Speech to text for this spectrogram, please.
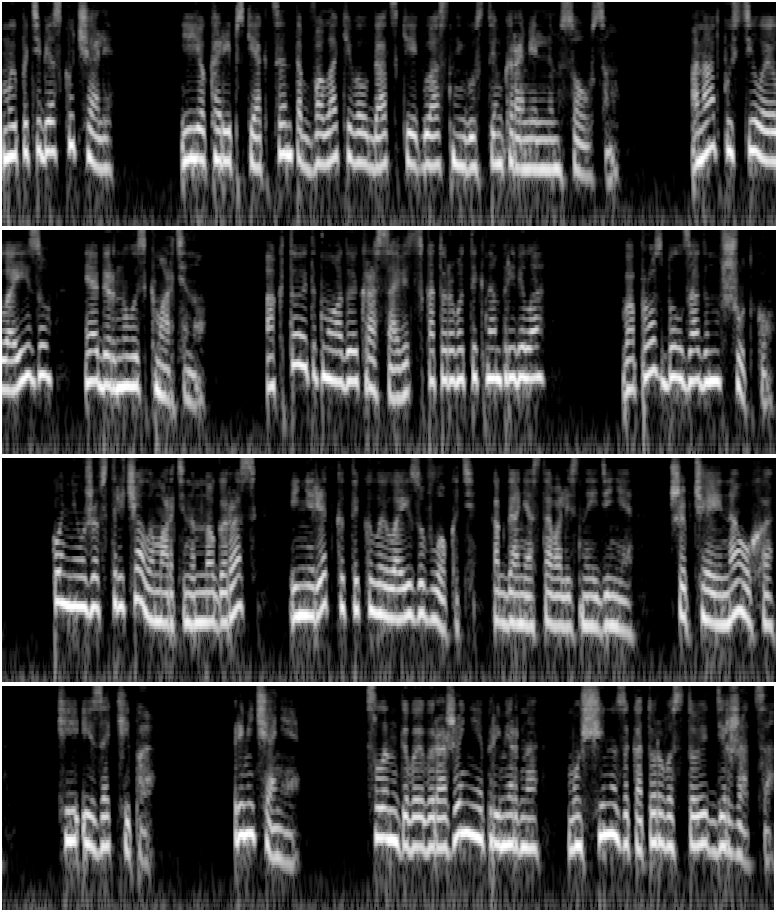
Мы по тебе скучали». Ее карибский акцент обволакивал датские гласные густым карамельным соусом. Она отпустила Элоизу и обернулась к Мартину. «А кто этот молодой красавец, которого ты к нам привела?» Вопрос был задан в шутку — Конни уже встречала Мартина много раз и нередко тыкала Элоизу в локоть, когда они оставались наедине, шепча ей на ухо «He is a keeper». Примечание. Сленговое выражение примерно «мужчина, за которого стоит держаться».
